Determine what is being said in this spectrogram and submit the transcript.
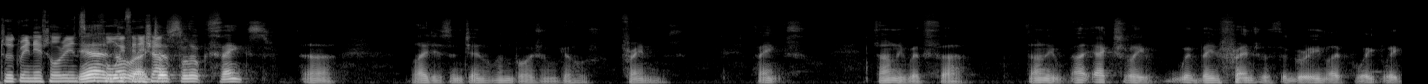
to the Green Left audience yeah, before no, we finish uh, up? Just look, thanks, uh, ladies and gentlemen, boys and girls, friends. Thanks. It's only with, uh, it's only, actually, we've been friends with the Green Left Weekly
